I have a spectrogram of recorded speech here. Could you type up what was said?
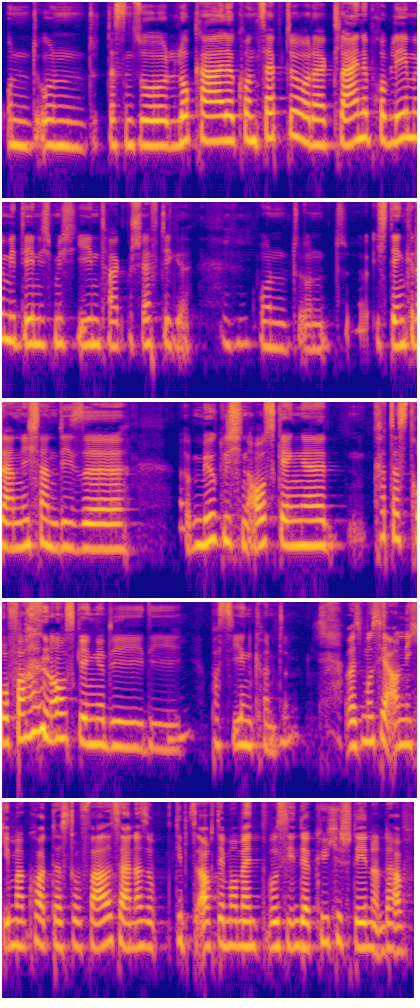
Und, und das sind so lokale Konzepte oder kleine Probleme, mit denen ich mich jeden Tag beschäftige. Mhm. Und, und ich denke dann nicht an diese äh, möglichen Ausgänge, katastrophalen Ausgänge, die, die mhm. passieren könnten. Aber es muss ja auch nicht immer katastrophal sein. Also gibt es auch den Moment, wo Sie in der Küche stehen und auf,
